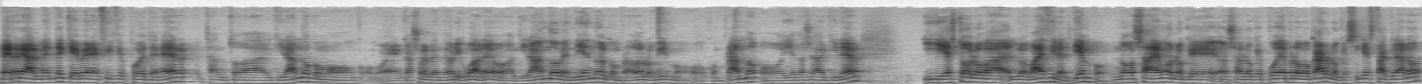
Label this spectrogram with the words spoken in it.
ver realmente qué beneficios puede tener, tanto alquilando como, en el caso del vendedor igual, ¿eh? o alquilando, vendiendo, el comprador lo mismo, o comprando o yéndose de alquiler. Y esto lo va, lo va, a decir el tiempo. No sabemos lo que, o sea, lo que puede provocar, lo que sí que está claro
